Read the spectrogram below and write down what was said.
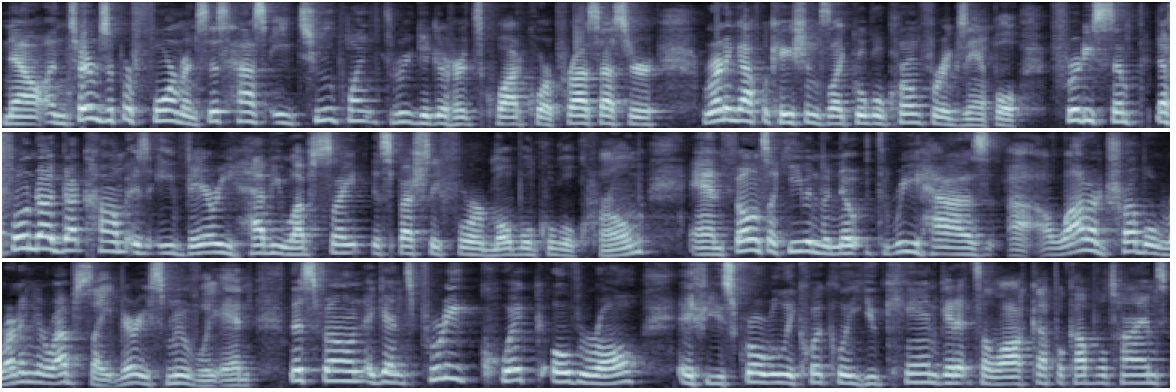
Now, in terms of performance, this has a 2.3 gigahertz quad-core processor, running applications like Google Chrome, for example, pretty simple. Now, PhoneDog.com is a very heavy website, especially for mobile Google Chrome, and phones like even the Note 3 has uh, a lot of trouble running their website very smoothly, and this phone, again, it's pretty quick overall. If you scroll really quickly, you can get it to lock up a couple times.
